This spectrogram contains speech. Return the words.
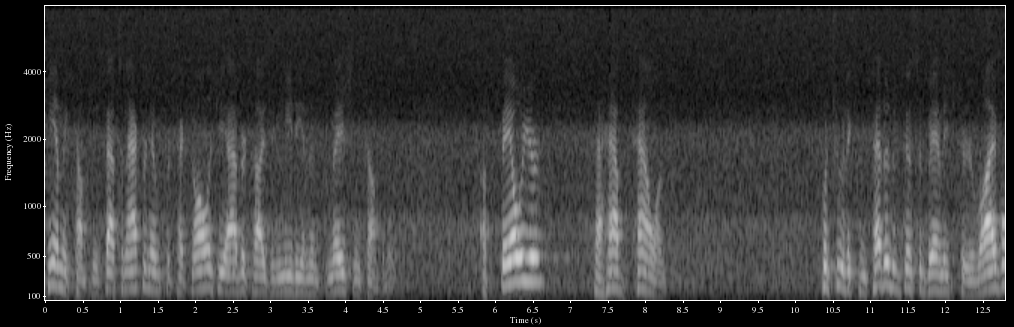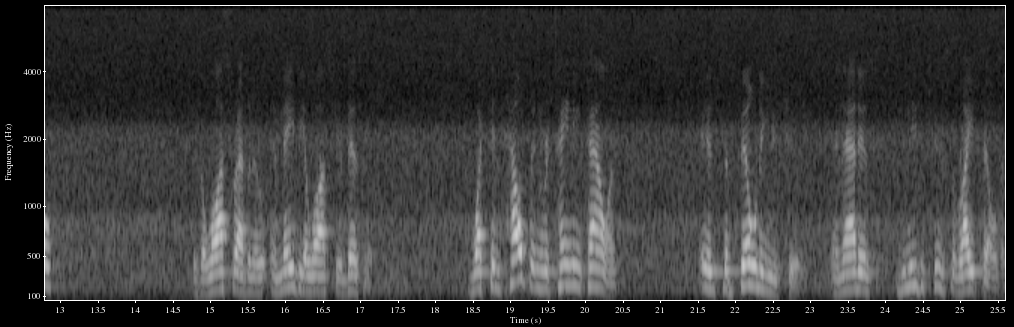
TAMI companies. That's an acronym for Technology, Advertising, Media, and Information Companies. A failure to have talent puts you at a competitive disadvantage to your rivals, is a lost revenue, and maybe a loss to your business. What can help in retaining talent is the building you choose, and that is you need to choose the right building.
